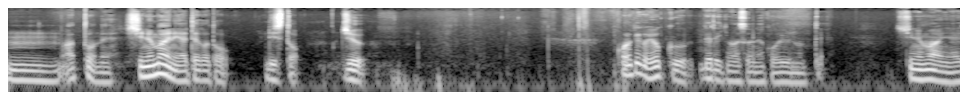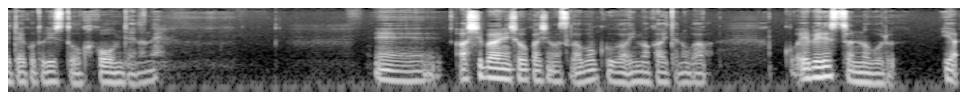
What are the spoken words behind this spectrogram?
うんあとね死ぬ前にやりたいことリスト。10これ結構よく出てきますよねこういうのって。死ぬ前にやりたいことリストを書こうみたいなね。えー、足早に紹介しますが僕が今書いたのがこうエベレストに登る。いや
